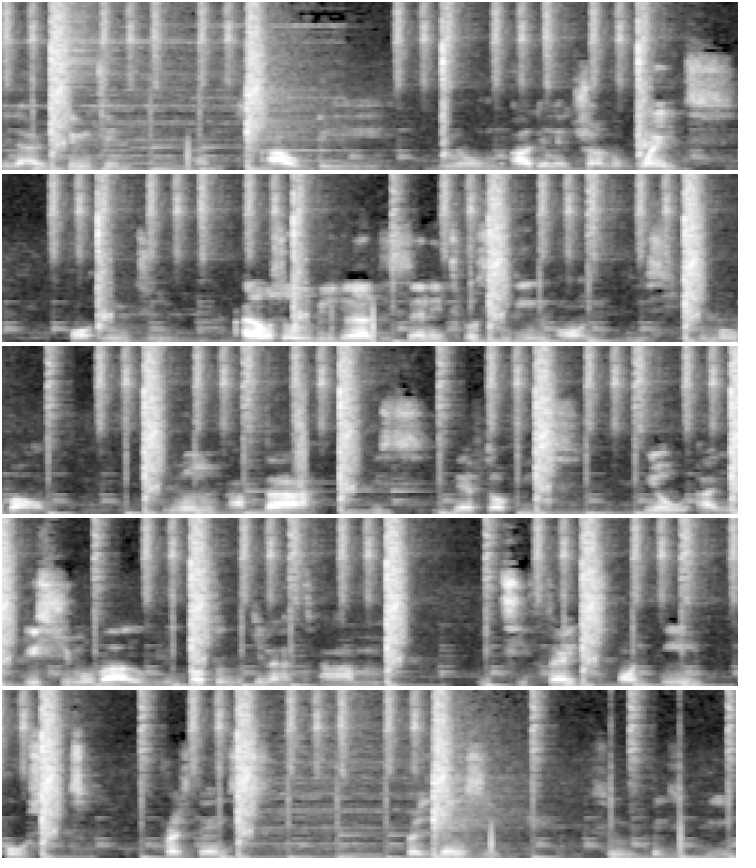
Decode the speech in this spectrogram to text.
Hillary Clinton and how the you know how the election went for him to and also we'll be looking at the Senate proceeding on his removal even after his left office. You know, and this removal we'll be also looking at um its effect on him post presidency presidency. So basically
